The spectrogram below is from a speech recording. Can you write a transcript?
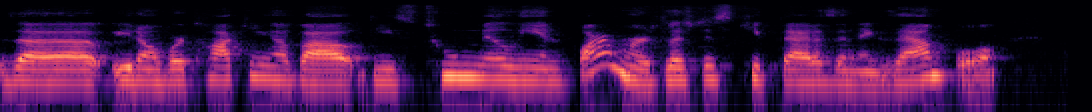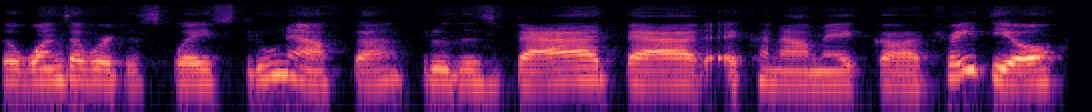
the you know we're talking about these 2 million farmers let's just keep that as an example the ones that were displaced through nafta through this bad bad economic uh, trade deal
